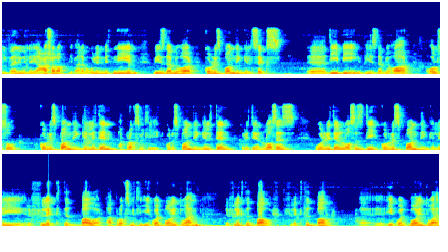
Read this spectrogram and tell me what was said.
ال value اللي هي 10 يبقى أنا بقول إن 2 في اس دبليو ار corresponding ل 6 دي بي في اس دبليو ار also corresponding ل 10 approximately corresponding ل 10 return losses. والريتين losses دي corresponding ل reflected power approximately equal 0.1 reflected power reflected power. uh, equal 0.1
